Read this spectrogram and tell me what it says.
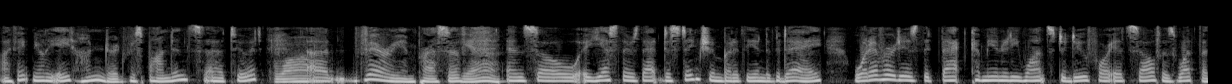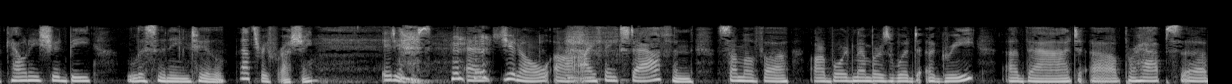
I think nearly 800 respondents uh, to it. Wow. Uh, very impressive. Yeah. And so, yes, there's that distinction, but at the end of the day, whatever it is that that community wants to do for itself is what the county should be listening to. That's refreshing. It is. and, you know, uh, I think staff and some of uh, our board members would agree uh, that uh, perhaps uh,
